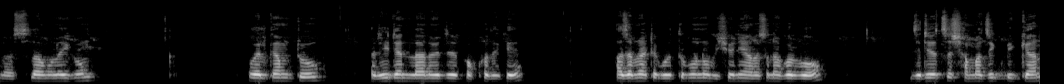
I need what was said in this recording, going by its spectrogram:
আসসালামু আলাইকুম। Welcome to read and learn উইথের পক্ষ থেকে। আজ আমরা একটা গুরুত্বপূর্ণ বিষয় নিয়ে আলোচনা করব, যেটি হচ্ছে সামাজিক বিজ্ঞান,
